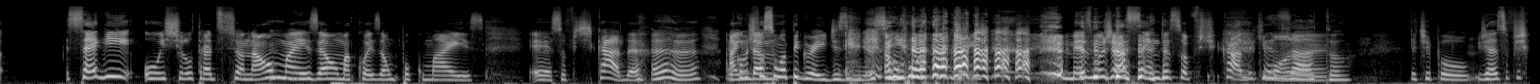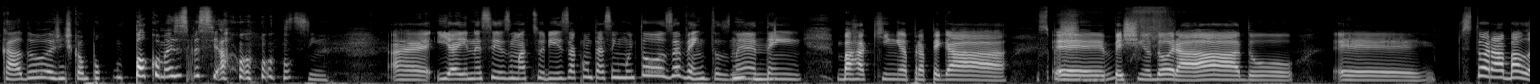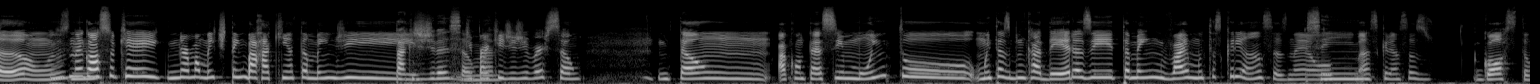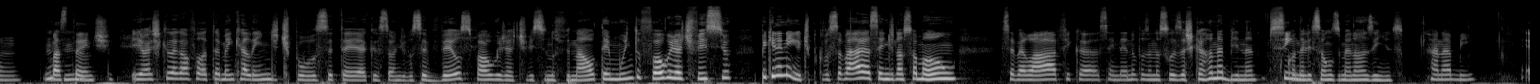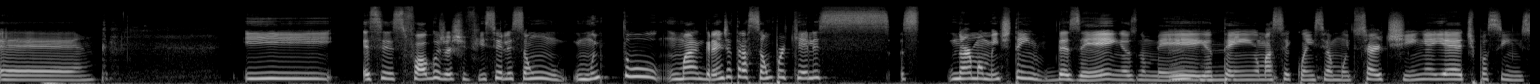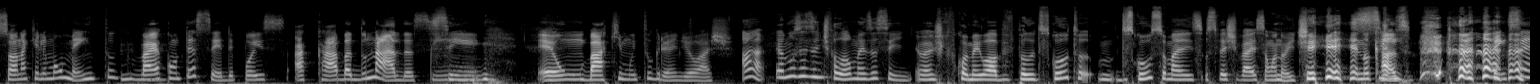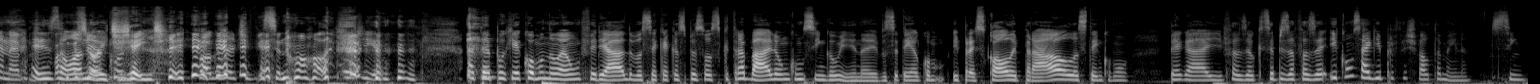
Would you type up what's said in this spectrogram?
Segue o estilo tradicional, Uhum. mas é uma coisa um pouco mais é, sofisticada. Aham. É como Ainda- se fosse um upgradezinho, É um assim. upgrade. Mesmo já sendo sofisticado o kimono. né? É tipo, já é sofisticado, a gente quer um pouco, um pouco mais especial. Sim. É, e aí, nesses Matsuris acontecem muitos eventos, né? Uhum. Tem barraquinha pra pegar é, peixinho dourado, é, estourar balão, os Uhum. negócios que normalmente tem barraquinha também de Parque de diversão, de né? parque de diversão. Então, acontece muito, muitas brincadeiras e também vai muitas crianças, né? Ou Sim. as crianças gostam Uhum. bastante. E eu acho que é legal falar também que além de, tipo, você ter a questão de você ver os fogos de artifício no final, tem muito fogo de artifício pequenininho, tipo, que você vai, acende na sua mão, você vai lá, fica acendendo, fazendo as coisas. Acho que é Hanabi, né? Sim. Quando eles são os menorzinhos. Hanabi. É... E esses fogos de artifício, eles são muito uma grande atração porque eles normalmente tem desenhos no meio, Uhum. tem uma sequência muito certinha e é tipo assim, só naquele momento Uhum. vai acontecer, depois acaba do nada, assim. É um baque muito grande, eu acho. Ah, eu não sei se a gente falou, mas assim, eu acho que ficou meio óbvio pelo discurso, discurso mas os festivais são à noite, no Sim. caso. Tem que ser, né? Eles são à noite, arco- gente. Fogos de artifício não rola de dia. Até porque, como não é um feriado, você quer que as pessoas que trabalham consigam ir, né? E você tenha como ir pra escola, ir pra aula, você tem como pegar e fazer o que você precisa fazer e consegue ir pro festival também, né? Sim.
